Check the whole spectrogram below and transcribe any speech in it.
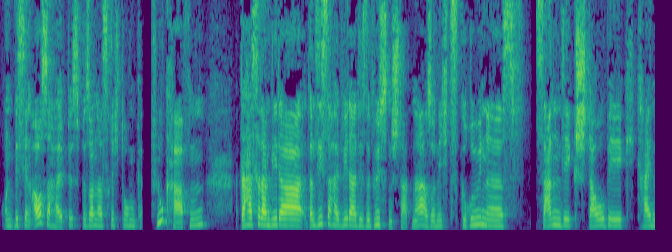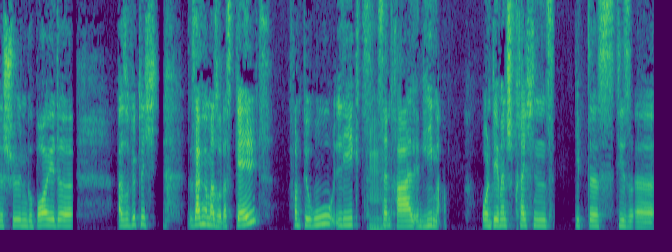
und ein bisschen außerhalb bist, besonders Richtung Flughafen, da hast du dann wieder, dann siehst du halt wieder diese Wüstenstadt, ne? Also nichts Grünes, sandig, staubig, keine schönen Gebäude. Also wirklich, sagen wir mal so, das Geld von Peru liegt mhm. zentral in Lima. Und dementsprechend gibt es diese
